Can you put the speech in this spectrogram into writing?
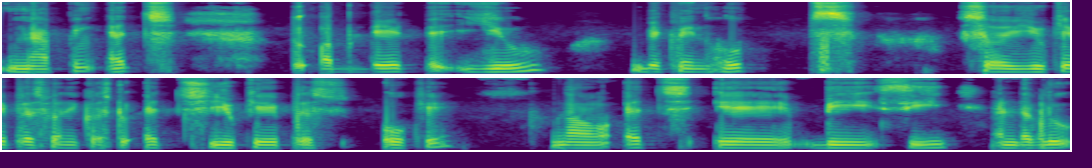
mapping h to update u between hoops. So uk plus 1 equals to h uk plus ok now h a b c and w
